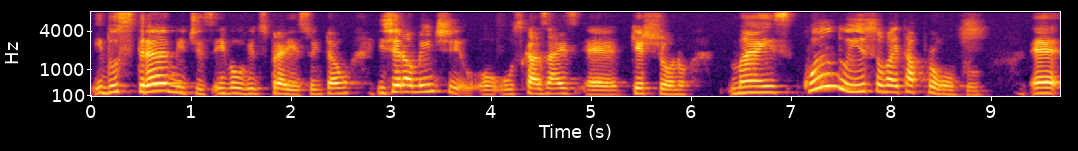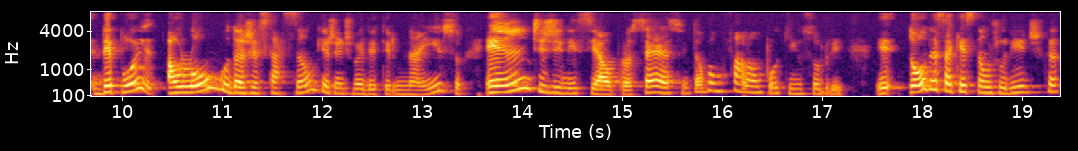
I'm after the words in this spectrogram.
e dos trâmites envolvidos para isso. Então, e geralmente os casais é, questionam, mas quando isso vai estar tá pronto? É, depois, ao longo da gestação que a gente vai determinar isso, é antes de iniciar o processo. Então, vamos falar um pouquinho sobre toda essa questão jurídica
